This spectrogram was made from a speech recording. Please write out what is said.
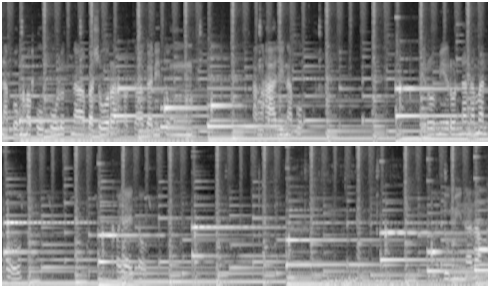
Na pong mapupulot na basura pagka ganitong tanghali na po. Pero meron na naman po. Kaya ito. Dumi na lang.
